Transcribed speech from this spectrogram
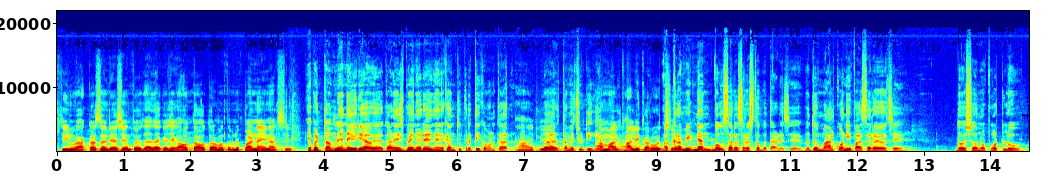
સ્ત્રીનું આકર્ષણ રહેશે ને તો દાદા કહે છે કે આવતા અવતારમાં તમને પણ નહીં નાખશે. એ પણ તમને નહીં રહે હવે ગણેશભાઈને રહે ને એને કારણે તું પ્રતિક્રમણ કર. હા એટલે તમે છૂટી ગયા. માલ ખાલી કરવો છે. અક્રમ વિજ્ઞાન બહુ સરસ રસ્તો બતાડે છે. બધો માલ કોની પાસે રહ્યો છે? દોષોનો પોટલું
